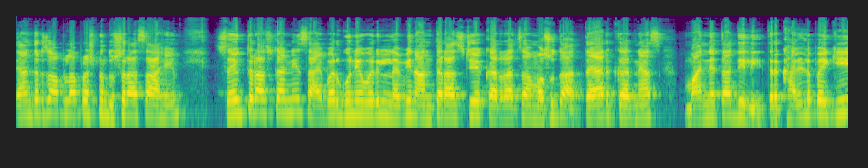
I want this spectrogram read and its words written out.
त्यानंतरचा आपला प्रश्न दुसरा असा आहे संयुक्त राष्ट्रांनी सायबर गुन्हेवरील नवीन आंतरराष्ट्रीय कराराचा मसुदा तयार करण्यास मान्यता दिली. तर खालीलपैकी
